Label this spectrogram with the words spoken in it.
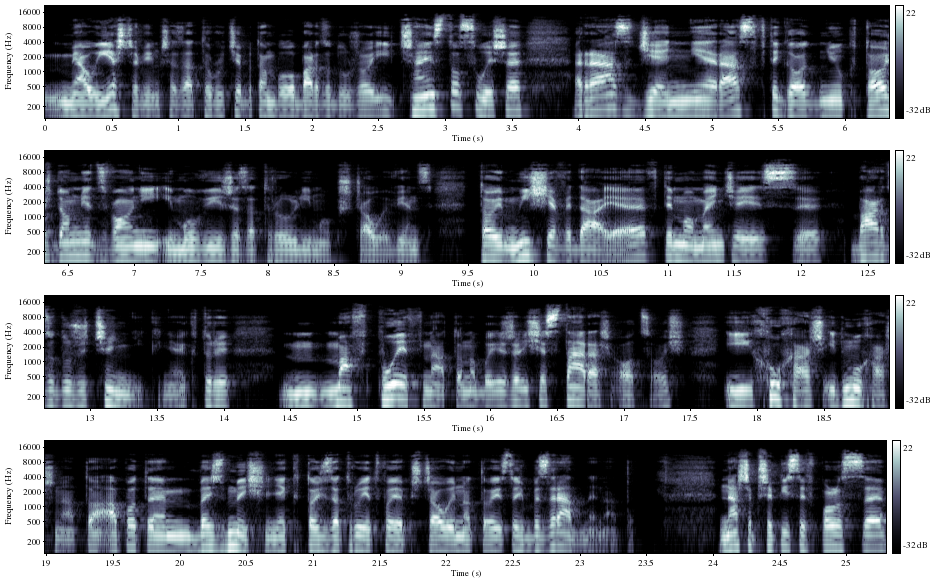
miały jeszcze większe zatrucie, bo tam było bardzo dużo i często słyszę raz dziennie, raz w tygodniu ktoś do mnie dzwoni i mówi, że zatruli mu pszczoły, więc to mi się wydaje, w tym momencie jest y, bardzo duży czynnik, nie? który ma wpływ na to, no bo jeżeli się starasz o coś i chuchasz i dmuchasz na to, a potem bezmyślnie ktoś zatruje twoje pszczoły, no to jesteś bezradny na to. Nasze przepisy w Polsce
